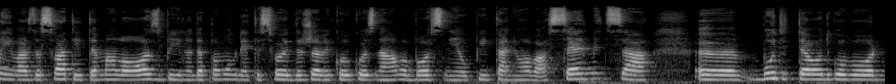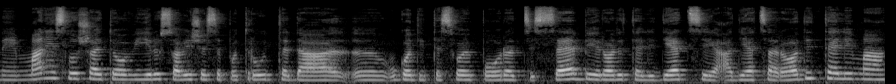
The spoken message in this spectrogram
Molim vas da shvatite malo ozbiljno, da pomognete svojoj državi koliko znamo Bosni je u pitanju ova sedmica. E, budite odgovorni, manje slušajte o virusu, a više se potrudite da e, ugodite svojoj porodci sebi, roditelji djeci, a djeca roditeljima.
